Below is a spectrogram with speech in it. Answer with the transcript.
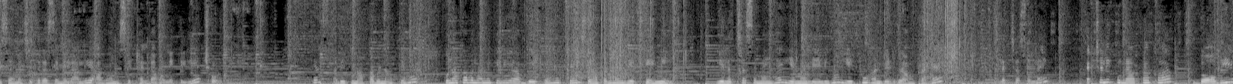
इसे हम अच्छी तरह से मिला लिए। अब हम इसे ठंडा होने के लिए छोड़ देंगे। फ्रेंड्स अभी कुनाफा बनाते हैं। कुनाफा बनाने के लिए आप देख रहे हैं फ्रेंड्स यहाँ पर मैं ये फेनी ये लच्छा सेमई है, ये मैं ले ली हूँ, ये 200 ग्राम का है लच्छा सेमई। एक्चुअली कुनाफा का डॉ भी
